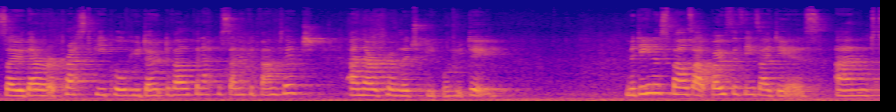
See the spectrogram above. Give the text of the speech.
So there are oppressed people who don't develop an epistemic advantage, and there are privileged people who do. Medina spells out both of these ideas, and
